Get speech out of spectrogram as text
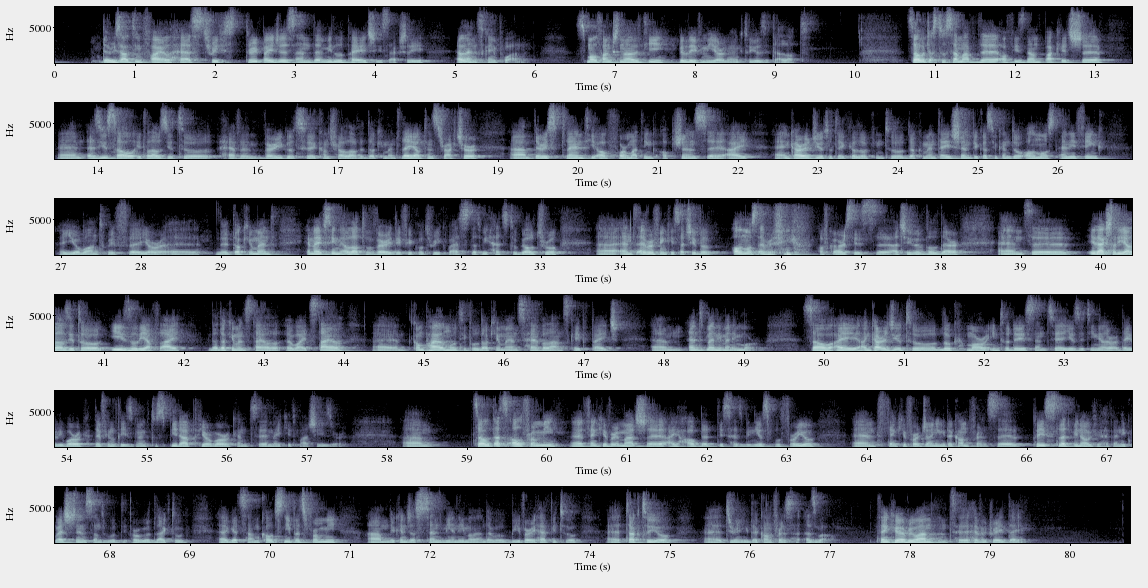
the resulting file has three, three pages and the middle page is actually a landscape one. Small functionality, believe me, you're going to use it a lot. So just to sum up the OfficeDown package, uh, and as you saw, it allows you to have a very good uh, control of the document layout and structure. Um, there is plenty of formatting options. Uh, I encourage you to take a look into documentation because you can do almost anything you want with your document. And I've seen a lot of very difficult requests that we had to go through. Uh, and everything is achievable. Almost everything, of course, is uh, achievable there. And uh, it actually allows you to easily apply the document style, a white style, compile multiple documents, have a landscape page, um, and many, many more. So I encourage you to look more into this and uh, use it in your daily work. Definitely is going to speed up your work and uh, make it much easier. Um, so that's all from me. Uh, thank you very much. I hope that this has been useful for you and thank you for joining the conference. Uh, please let me know if you have any questions and would or would like to uh, get some code snippets from me. Um, you can just send me an email and I will be very happy to uh, talk to you uh, during the conference as well. Thank you everyone and uh, have a great day.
